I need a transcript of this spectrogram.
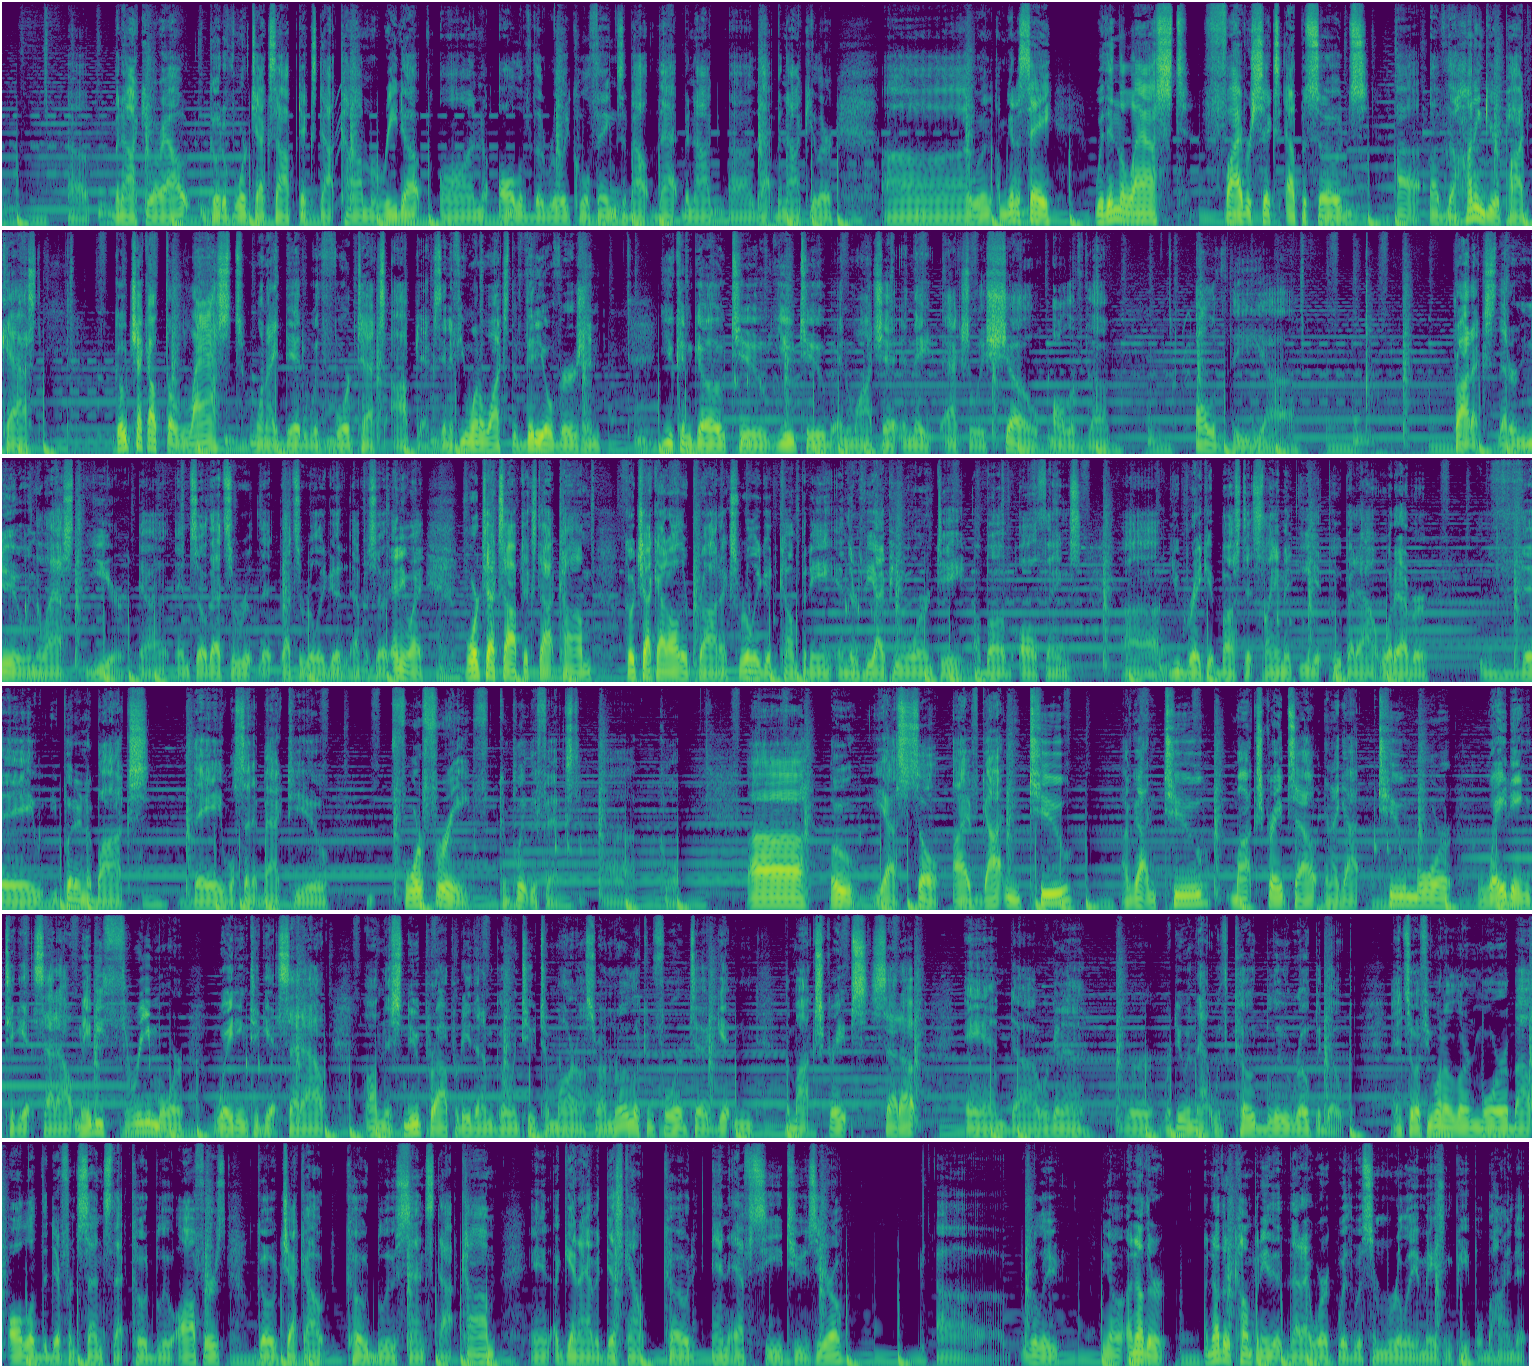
uh, binocular out. Go to vortexoptics.com, read up on all of the really cool things about that, binoc- uh, that binocular. Uh, I'm going to say within the last five or six episodes uh, of the Hunting Gear podcast, go check out the last one I did with Vortex Optics. And if you want to watch the video version, you can go to YouTube and watch it, and they actually show all of the all of the uh, products that are new in the last year. Uh, and so that's a re- that's a really good episode. Anyway, vortexoptics.com. Go check out all their products. Really good company and their VIP warranty above all things. Uh, you break it, bust it, slam it, eat it, poop it out, whatever they you put it in a box they will send it back to you for free completely fixed. Uh, cool. Uh, oh yes. So i've gotten two i've gotten two mock scrapes out and i got two more waiting to get set out maybe three more waiting to get set out on this new property that i'm going to tomorrow. So i'm really looking forward to getting the mock scrapes set up and uh, we're gonna we're, we're doing that with code blue rope dope and so, if you want to learn more about all of the different scents that Code Blue offers, go check out codebluescents.com. And again, I have a discount code NFC20. Uh, really, you know, another another company that, that I work with with some really amazing people behind it.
